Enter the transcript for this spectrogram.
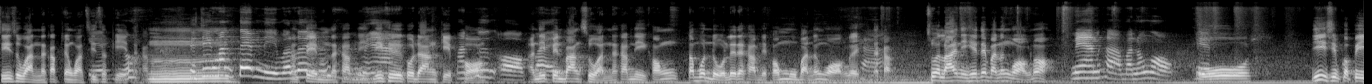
สีสุวรรณนะครับ จังหวัดศรีสะเกษนะครับจริงๆมันเต็ม นี่มามันเลยเต็มนะครับนี่แนี่คือโกดังเก็บมันของเพิ่งออกอันนี้ไปเป็นบางส่วนนะครับนี่ของตำบลโดดเลยนะครับนี่ของหมู่บ้านน้องหงอกเลยค่ะนะครับส่วนร้ายนี่เฮ็ดได้บ้านน้องหงอกเนาะแมนค่ะมันต้องออกเพโอ้จยี่สิบกว่าปี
